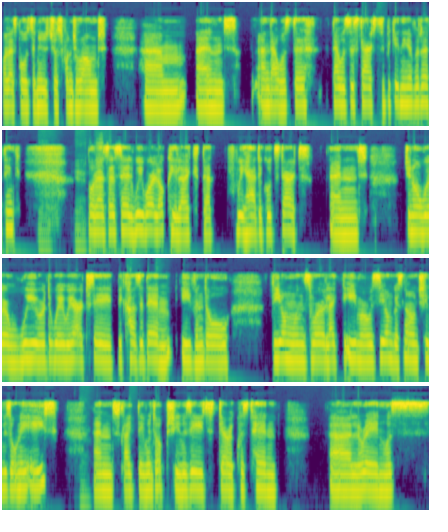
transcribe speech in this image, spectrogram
well, I suppose the news just went around, um, and and that was the that was the start, the beginning of it, I think. Yeah, yeah. But as I said, we were lucky, like that we had a good start, and you know where we were the way we are today because of them. Even though the young ones were like Emer was the youngest now, and she was only eight, yeah. and like they went up, she was eight, Derek was ten. Uh, Lorraine was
